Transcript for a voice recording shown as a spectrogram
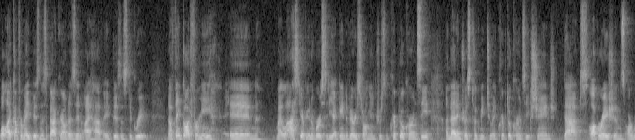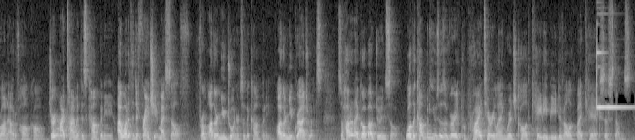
Well, I come from a business background as in I have a business degree. Now, thank God for me in my last year of university, I gained a very strong interest in cryptocurrency, and that interest took me to a cryptocurrency exchange that operations are run out of Hong Kong. During my time at this company, I wanted to differentiate myself from other new joiners to the company, other new graduates. So how did I go about doing so? Well, the company uses a very proprietary language called KDB developed by KX Systems.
